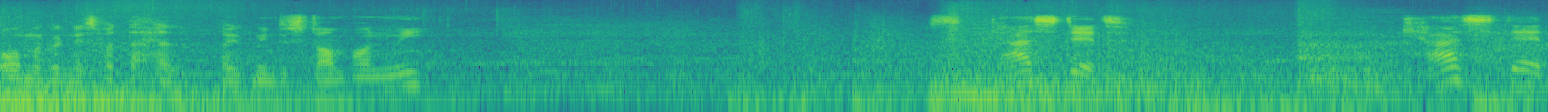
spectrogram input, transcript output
Oh my goodness, what the hell? Are you going to stomp on me? Cast it! Cast it!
